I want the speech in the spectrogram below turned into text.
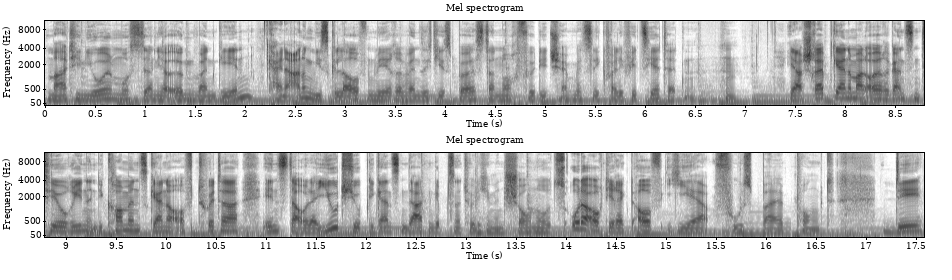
Martin Jol musste dann ja irgendwann gehen. Keine Ahnung, wie es gelaufen wäre, wenn sich die Spurs dann noch für die Champions League qualifiziert hätten. Hm. Ja, schreibt gerne mal eure ganzen Theorien in die Comments, gerne auf Twitter, Insta oder YouTube. Die ganzen Daten gibt es natürlich in den Show Notes oder auch direkt auf yeahfußball.de.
